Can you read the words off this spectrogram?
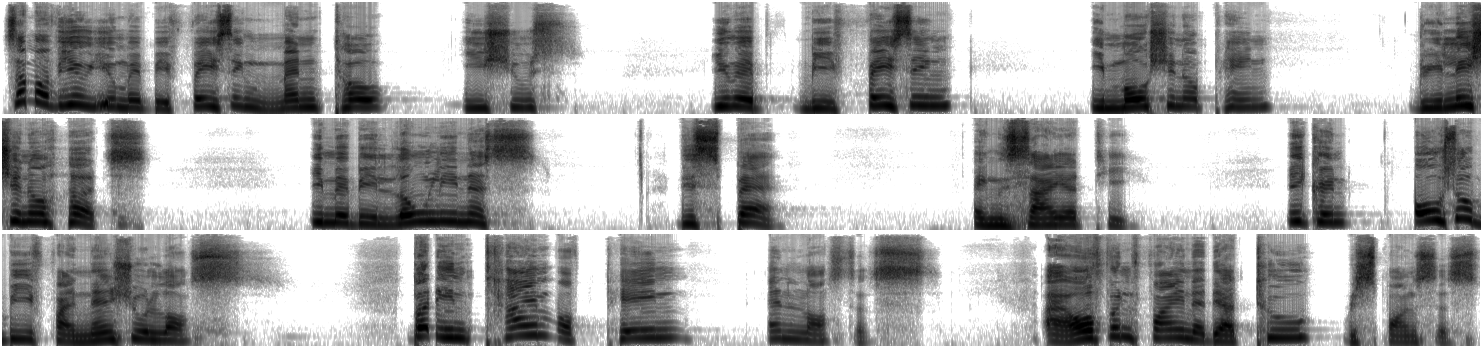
Some of you, you may be facing mental issues. You may be facing emotional pain, relational hurts. It may be loneliness, despair, anxiety. It can also be financial loss. But in time of pain and losses, I often find that there are two responses.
